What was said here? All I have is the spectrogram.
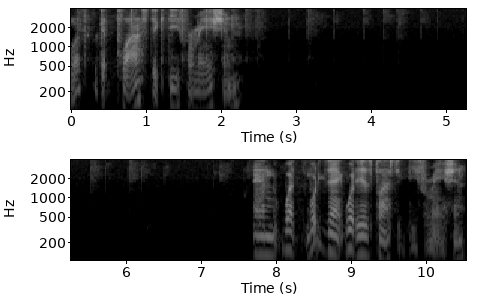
let's look at plastic deformation. And what what exact what is plastic deformation?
